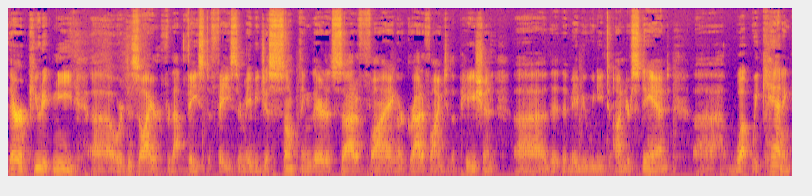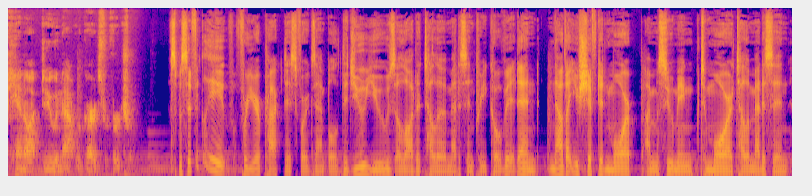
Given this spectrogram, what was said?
therapeutic need uh, or desire for that face to face. There may be just something there that's satisfying or gratifying to the patient uh, that, that, maybe we need to understand uh, what we can and cannot do in that regards for virtual. Specifically for your practice, for example, did you use a lot of telemedicine pre COVID? And now that you shifted more, I'm assuming, to more telemedicine,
